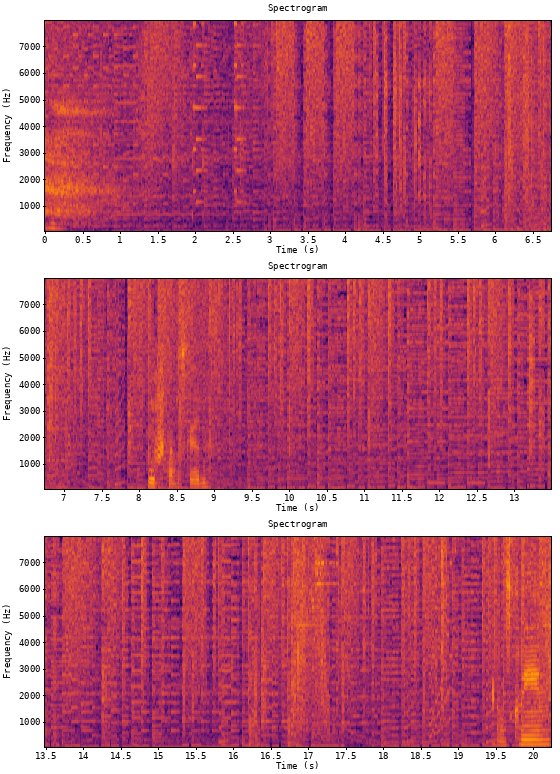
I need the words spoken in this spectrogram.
Oof, that was good. That was clean.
